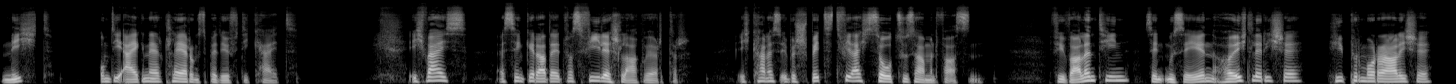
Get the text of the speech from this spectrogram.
nicht um die eigene Erklärungsbedürftigkeit. Ich weiß, es sind gerade etwas viele Schlagwörter. Ich kann es überspitzt vielleicht so zusammenfassen. Für Valentin sind Museen heuchlerische, hypermoralische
